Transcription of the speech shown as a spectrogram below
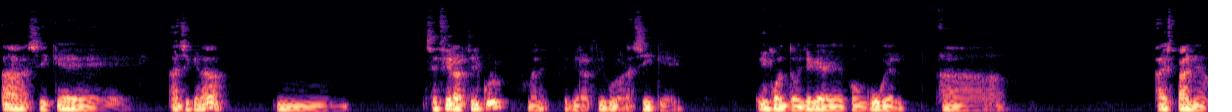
Así que, así que nada, mm, se cierra el círculo, ¿vale? Se cierra el círculo. Ahora sí que en cuanto llegue con Google a, a España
